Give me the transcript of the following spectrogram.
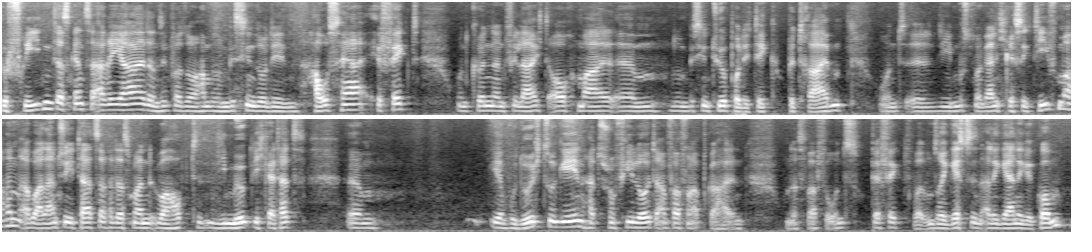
befrieden das ganze Areal, dann sind wir so, haben wir so ein bisschen so den Hausherr-Effekt und können dann vielleicht auch mal ähm, so ein bisschen Türpolitik betreiben. Und äh, die mussten wir gar nicht restriktiv machen, aber allein schon die Tatsache, dass man überhaupt die Möglichkeit hat, ähm, irgendwo durchzugehen, hat schon viele Leute einfach davon abgehalten. Und das war für uns perfekt, weil unsere Gäste sind alle gerne gekommen.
